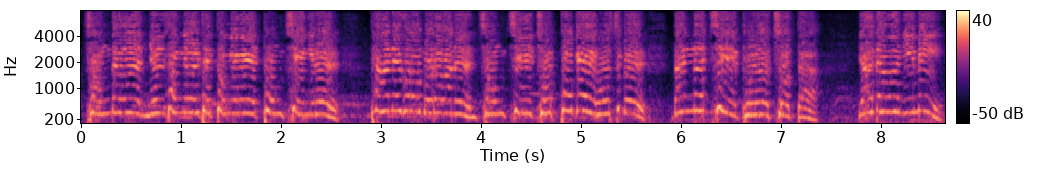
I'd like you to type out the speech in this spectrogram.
정당한 윤석열 대통령의 통치 행위를 탄핵으로 몰아가는 정치 조폭의 모습을 낱낱이 보여주었다. 야당은 이미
